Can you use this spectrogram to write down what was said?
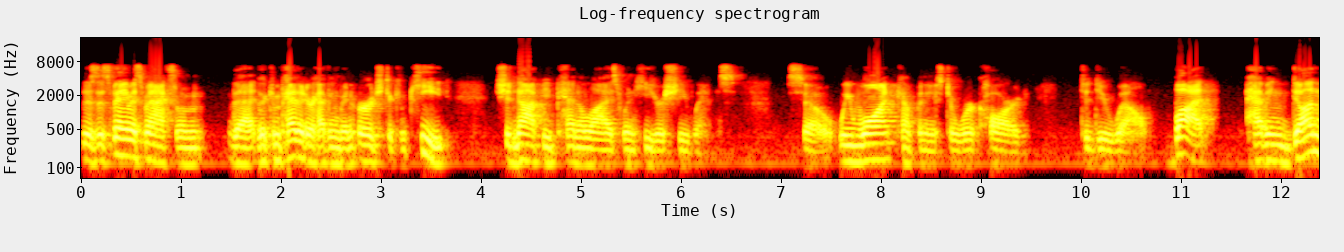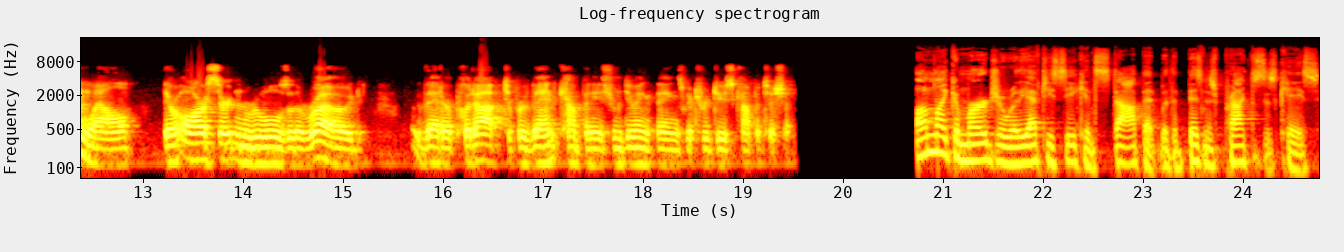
There's this famous maxim that the competitor, having been urged to compete, should not be penalized when he or she wins. So we want companies to work hard to do well. But having done well, there are certain rules of the road that are put up to prevent companies from doing things which reduce competition. Unlike a merger where the FTC can stop it with a business practices case,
